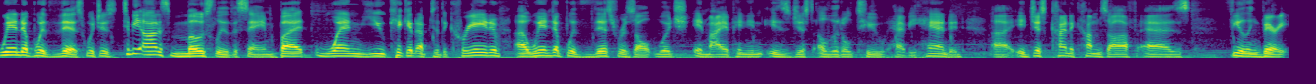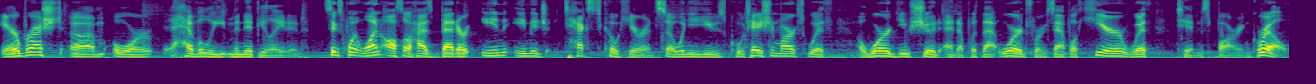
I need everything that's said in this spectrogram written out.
we end up with this, which is, to be honest, mostly the same. But when you kick it up to the creative, uh, we end up with this result, which, in my opinion, is just a little too heavy handed. Uh, it just kind of comes off as feeling very airbrushed um, or heavily manipulated. 6.1 also has better in-image text coherence. So when you use quotation marks with a word, you should end up with that word. For example, here with Tim's Bar and Grill.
